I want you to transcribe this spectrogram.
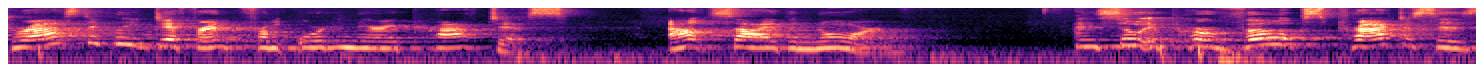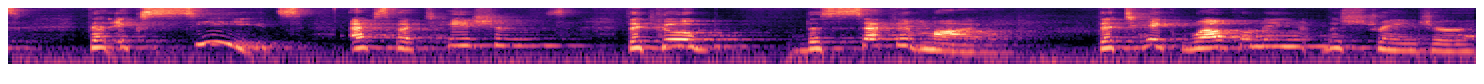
drastically different from ordinary practice, outside the norm. And so it provokes practices that exceeds expectations, that go the second mile, that take welcoming the stranger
